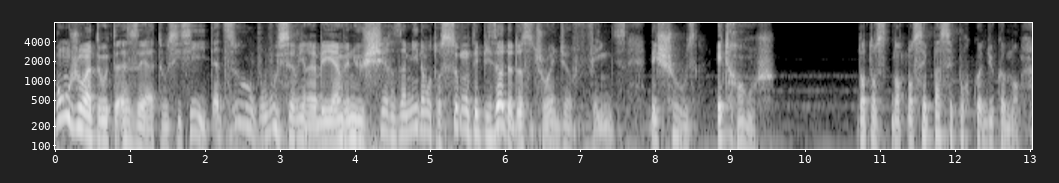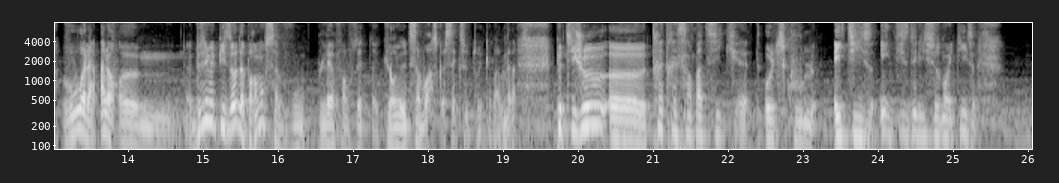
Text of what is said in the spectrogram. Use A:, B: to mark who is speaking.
A: Bonjour à toutes et à tous, ici Tatsu pour vous servir et bienvenue chers amis dans votre second épisode de Stranger Things, des choses étranges dont on ne sait pas c'est pourquoi du comment. Voilà, alors, euh, deuxième épisode, apparemment ça vous plaît, enfin vous êtes curieux de savoir ce que c'est que ce truc. Petit jeu euh, très très sympathique, old school, 80s, 80s délicieusement 80s.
